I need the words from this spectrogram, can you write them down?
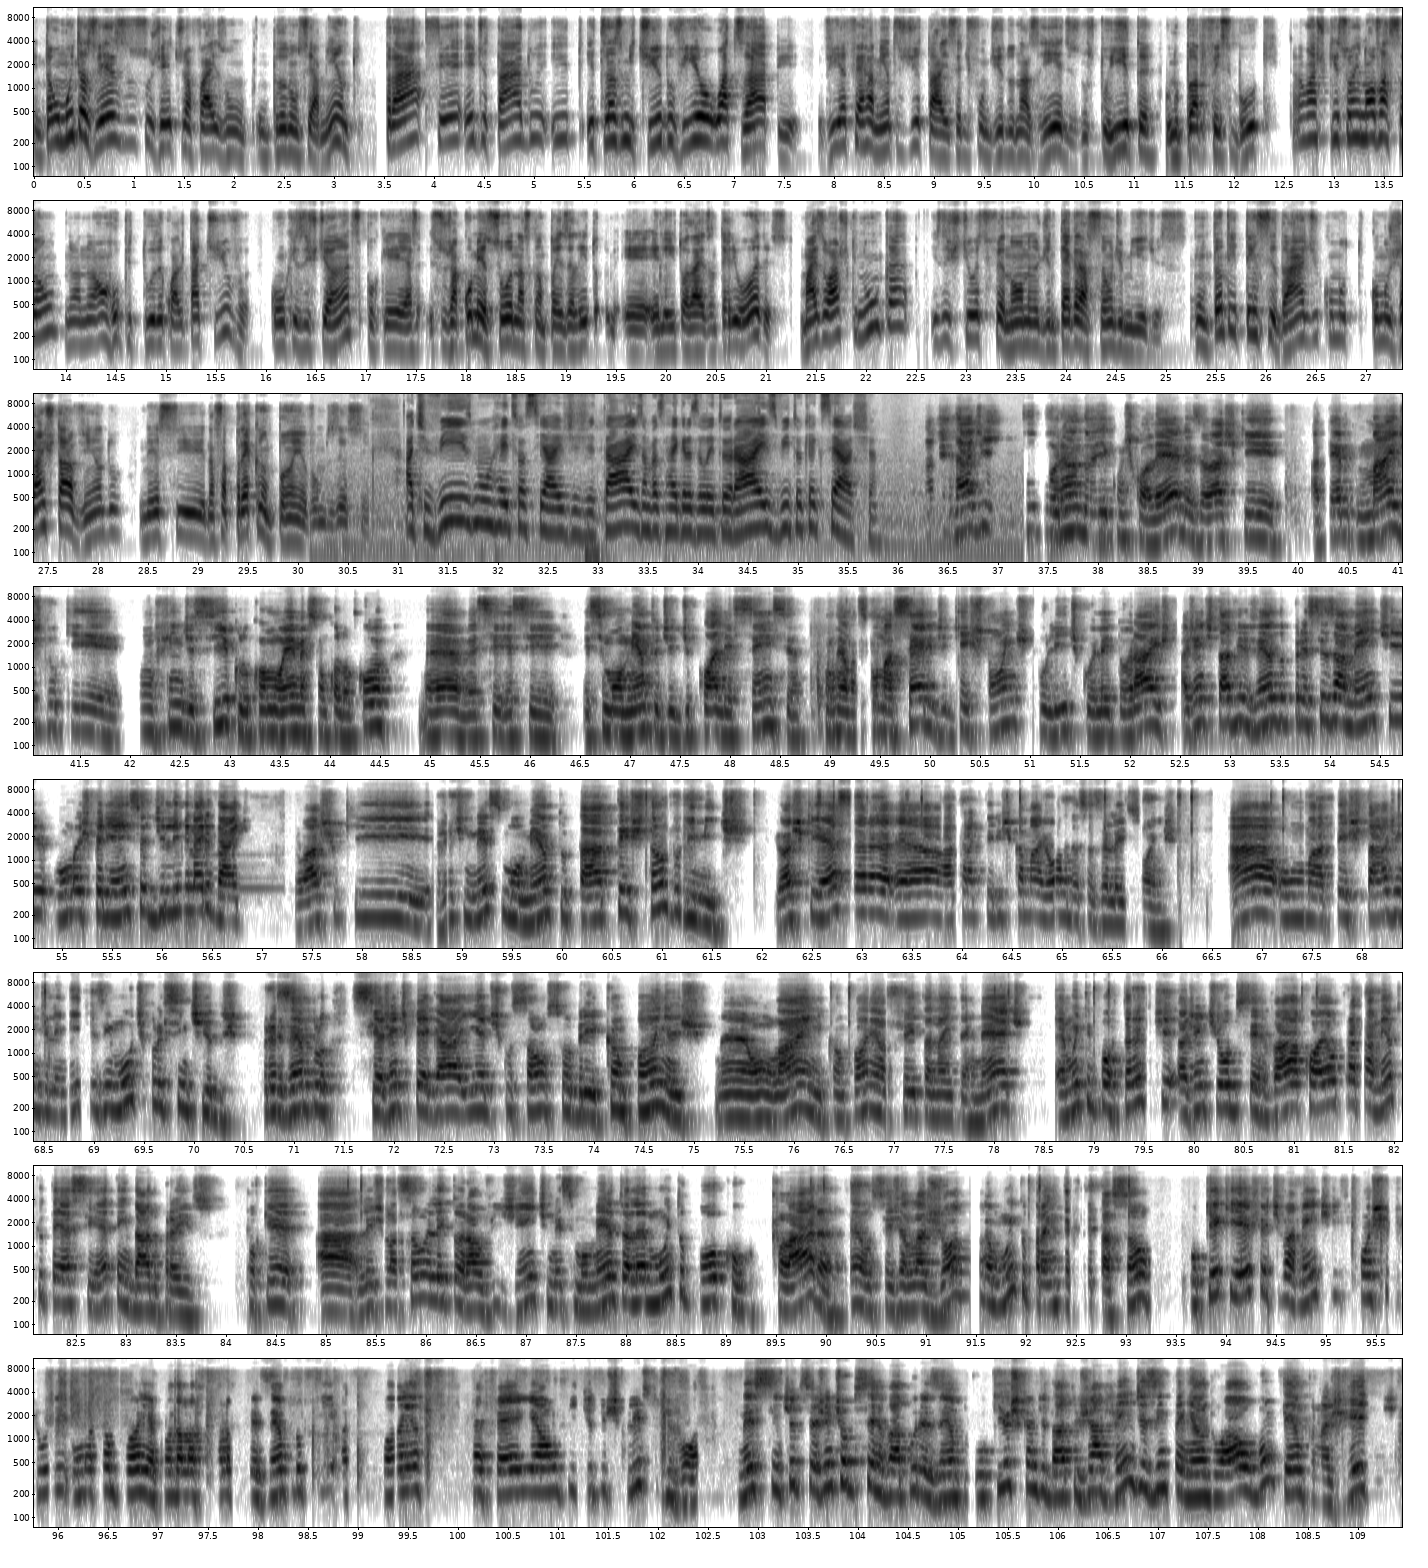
Então, muitas vezes o sujeito já faz um, um pronunciamento para ser editado e, e, transmitido via WhatsApp, via ferramentas digitais, ser difundido nas redes, nos Twitter, no próprio Facebook. Então, eu acho que isso é uma inovação, não é uma ruptura qualitativa, com o que existia antes, porque isso já começou nas campanhas eleito é, eleitorais anteriores, mas eu acho que nunca existiu esse fenômeno de integração de mídias com tanta intensidade como, como já está havendo nesse, nessa pré-campanha, vamos dizer assim. Ativismo, redes sociais digitais, novas regras eleitorais. Vitor, o que, é que você acha? Na verdade, colaborando aí com os colegas, eu acho que até mais do que um fim de ciclo, como o Emerson colocou, né, esse, esse, esse momento de, de coalescência com relação a uma série de questões político-eleitorais, a gente está vivendo precisamente uma experiência de liminaridade. Eu acho que a gente, nesse momento, está testando o limite. Eu acho que essa é a característica maior dessas eleições. Há uma testagem de limites em múltiplos sentidos por exemplo, se a gente pegar aí a discussão sobre campanhas né, online, campanha feita na internet, é muito importante a gente observar qual é o tratamento que o TSE tem dado para isso. Porque a legislação eleitoral vigente nesse momento ela é muito pouco clara, né, ou seja, ela joga muito para a interpretação o que, que efetivamente constitui uma campanha, quando ela fala, por exemplo, que a campanha refere a um pedido explícito de voto. Nesse sentido, se a gente observar, por exemplo, o que os candidatos já vêm desempenhando há algum tempo nas redes,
